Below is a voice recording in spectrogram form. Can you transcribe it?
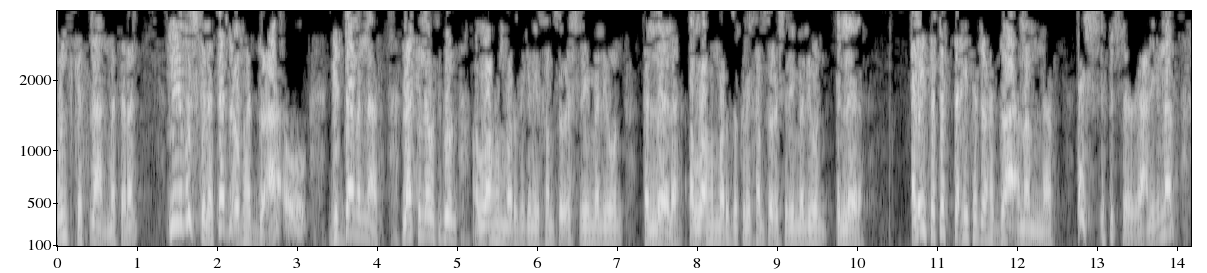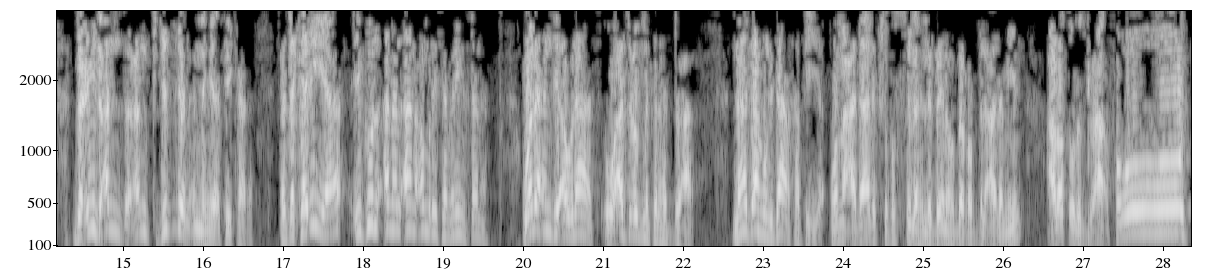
وأنت كسلان مثلا. ليه مشكلة تدعو بهالدعاء قدام الناس. لكن لو تقول اللهم ارزقني 25 مليون الليلة اللهم ارزقني 25 مليون الليلة. أليس تستحي تدعو هالدعاء أمام الناس؟ إيش إيش يعني الناس بعيد عن عنك جدا أنه يأتيك هذا. فزكريا يقول أنا الآن عمري 80 سنة. ولا عندي أولاد وأدعو بمثل هالدعاء. ناداه نداء خفية. ومع ذلك شوف الصلة اللي بينه وبين رب العالمين. على طول الدعاء فوق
